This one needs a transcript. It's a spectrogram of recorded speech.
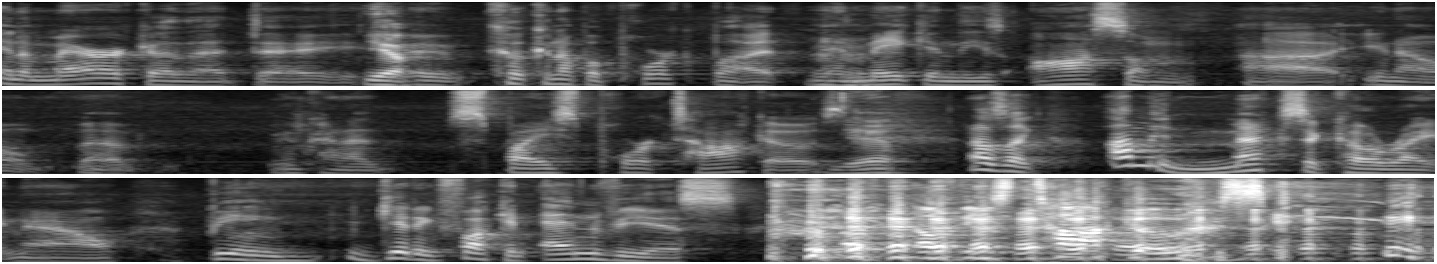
in America that day, Yeah. uh, cooking up a pork butt and making these awesome, uh, you know, uh, kind of spiced pork tacos. Yeah. And I was like, I'm in Mexico right now. Being getting fucking envious of, of these tacos in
